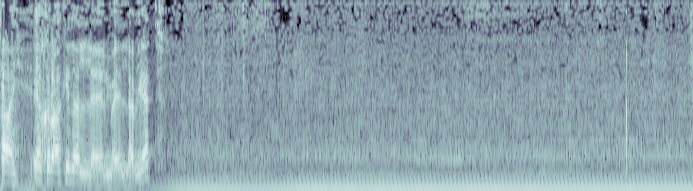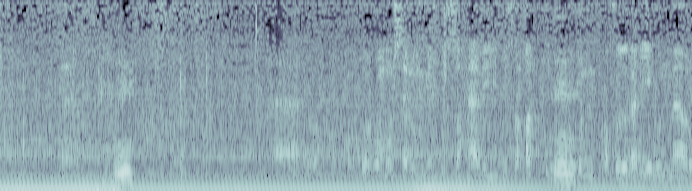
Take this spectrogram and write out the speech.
طيب اقرأ كده الأبيات. مم. ومرسل منه الصحابي وكل- غريب ما رو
